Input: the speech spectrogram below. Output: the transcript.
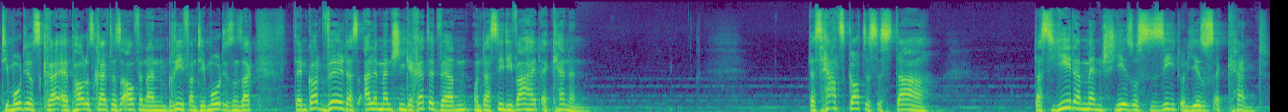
Timotheus, äh, Paulus greift das auf in einem Brief an Timotheus und sagt, denn Gott will, dass alle Menschen gerettet werden und dass sie die Wahrheit erkennen. Das Herz Gottes ist da, dass jeder Mensch Jesus sieht und Jesus erkennt.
